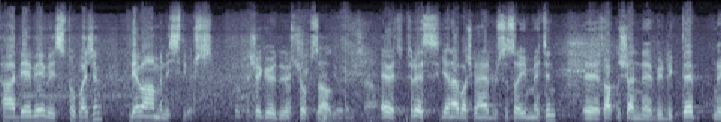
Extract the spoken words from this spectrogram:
KDV ve stopajın devamını istiyoruz. Çok teşekkür ediyoruz. Çok sağ olun. ediyorum, sağ olun. Evet, TÜRES Genel Başkan Yardımcısı Sayın Metin e, Tatlışen'le birlikte e,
